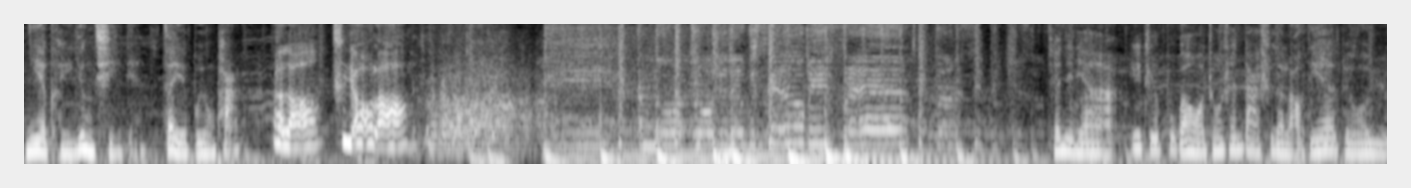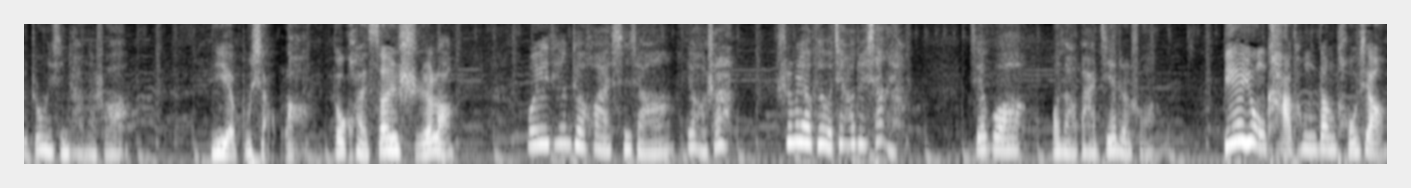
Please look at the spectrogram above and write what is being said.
你也可以硬气一点，再也不用怕大郎吃药了。前几天啊，一直不管我终身大事的老爹对我语重心长地说：“你也不小了，都快三十了。”我一听这话，心想有事儿，是不是要给我介绍对象呀？结果我老爸接着说：“别用卡通当头像，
